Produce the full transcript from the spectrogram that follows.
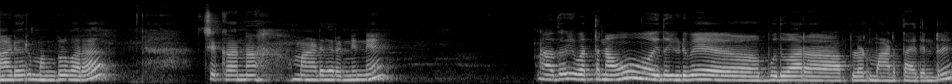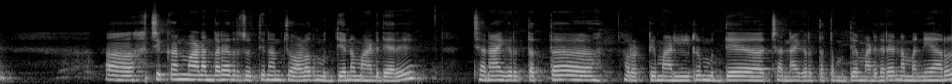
ಮಾಡೇವ್ರಿ ಮಂಗಳವಾರ. ಚಿಕನ್ ಮಾಡಿದಾರೆ ನಿನ್ನೆ. ಅದು ಇವತ್ತು ನಾವು ಇದು ಇಡುವೆ, ಬುಧವಾರ ಅಪ್ಲೋಡ್ ಮಾಡ್ತಾ ಇದ್ದೀನಿ ರೀ ಚಿಕನ್ ಮಾಡಂದರೆ, ಅದ್ರ ಜೊತೆ ನಾನು ಜೋಳದ ಮುದ್ದೆನೂ ಮಾಡಿದೆ ರೀ ಚೆನ್ನಾಗಿರ್ತತ್ತ ರೊಟ್ಟಿ ಮಾಡಲಿಲ್ಲ ರೀ ಮುದ್ದೆ ಚೆನ್ನಾಗಿರ್ತತ್ತ ಮುದ್ದೆ ಮಾಡಿದರೆ ನಮ್ಮ ಮನೆಯವರು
